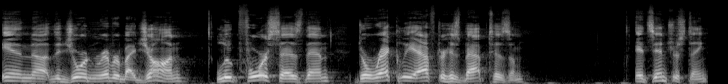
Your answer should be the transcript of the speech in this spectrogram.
in uh, the Jordan River by John, Luke 4 says then, directly after his baptism, it's interesting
